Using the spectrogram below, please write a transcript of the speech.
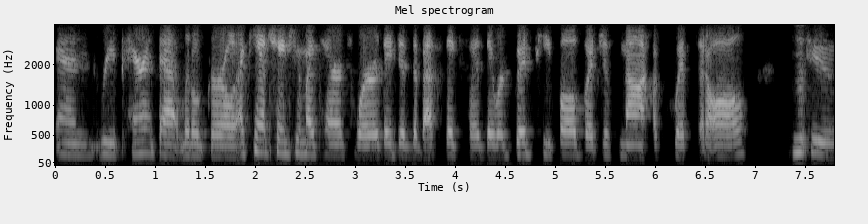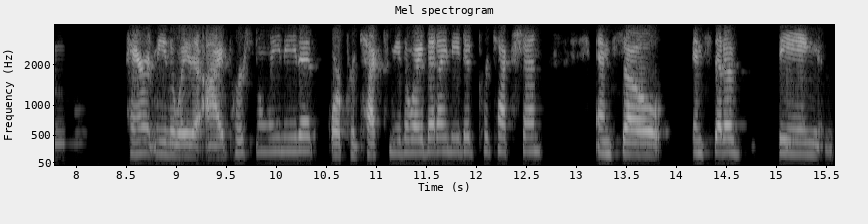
and reparent that little girl. I can't change who my parents were. They did the best they could. They were good people, but just not equipped at all mm-hmm. to parent me the way that I personally needed or protect me the way that I needed protection. And so instead of being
